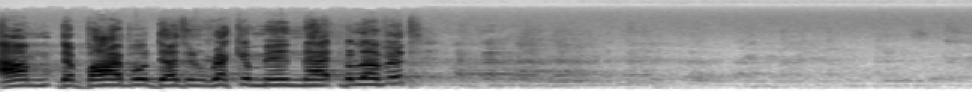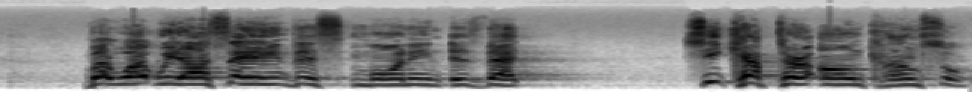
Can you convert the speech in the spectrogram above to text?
I'm, the Bible doesn't recommend that, beloved. But what we are saying this morning is that she kept her own counsel.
